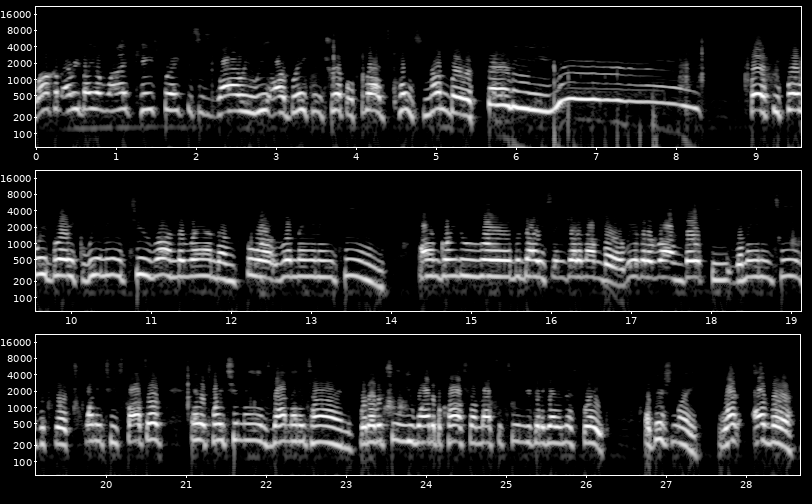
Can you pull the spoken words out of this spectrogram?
Welcome everybody to live case break. This is Larry. We are breaking triple threads case number 30. Yay! First, before we break, we need to run the random for remaining teams. I am going to roll the dice and get a number. We are going to run both the remaining teams, which are 22 spots of, and the 22 names that many times. Whatever team you wind up across from, that's the team you're going to get in this break. Additionally, whatever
